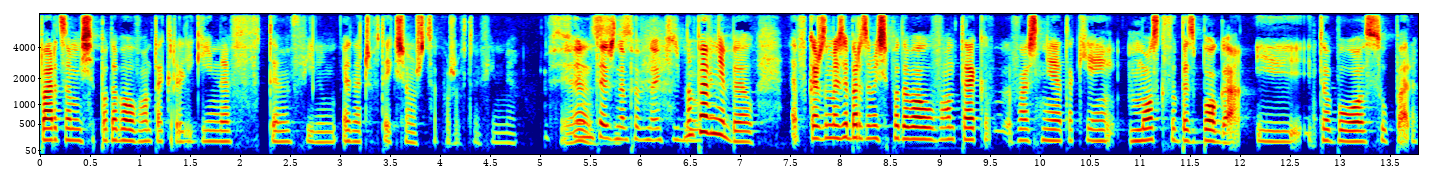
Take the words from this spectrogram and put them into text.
bardzo mi się podobał wątek religijny w tym filmie, znaczy w tej książce, może w tym filmie. Film też na pewno jakiś no był. No pewnie był. W każdym razie bardzo mi się podobał wątek właśnie takiej Moskwy bez Boga i, i to było super.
